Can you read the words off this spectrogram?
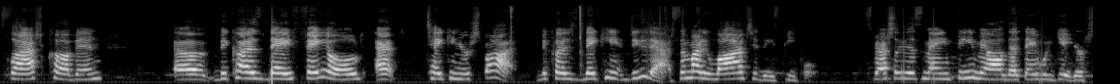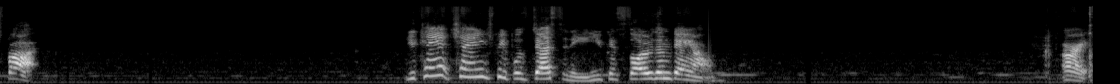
slash coven uh, because they failed at taking your spot because they can't do that. Somebody lied to these people, especially this main female, that they would get your spot. You can't change people's destiny. You can slow them down. All right.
